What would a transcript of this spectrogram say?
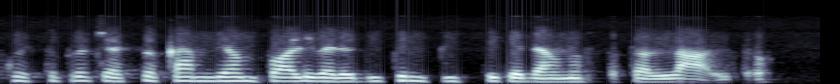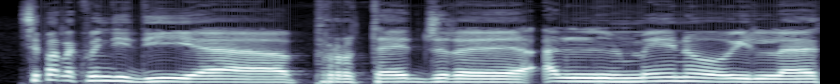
questo processo cambia un po' a livello di tempistiche da uno stato all'altro. Si parla quindi di eh, proteggere almeno il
